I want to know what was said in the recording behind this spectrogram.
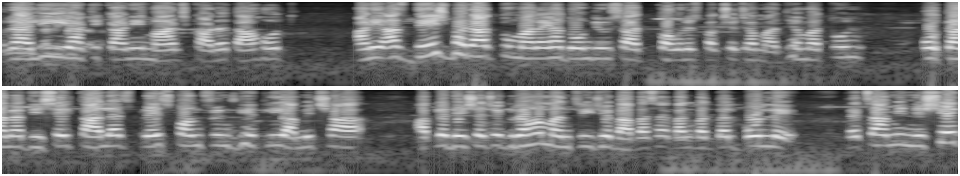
रॅली या ठिकाणी मार्च काढत आहोत. आणि आज देशभरात तुम्हाला या दोन दिवसात काँग्रेस पक्षाच्या माध्यमातून होताना दिसेल. कालच प्रेस कॉन्फरन्स घेतली अमित शहा आपल्या देशाचे गृहमंत्री जे बाबासाहेबांबद्दल बोलले त्याचा आम्ही निषेध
